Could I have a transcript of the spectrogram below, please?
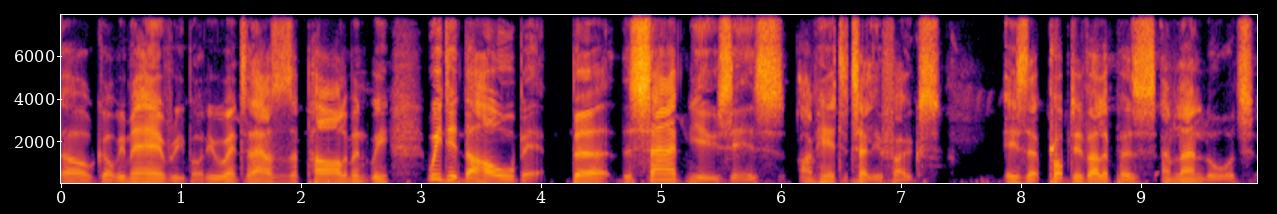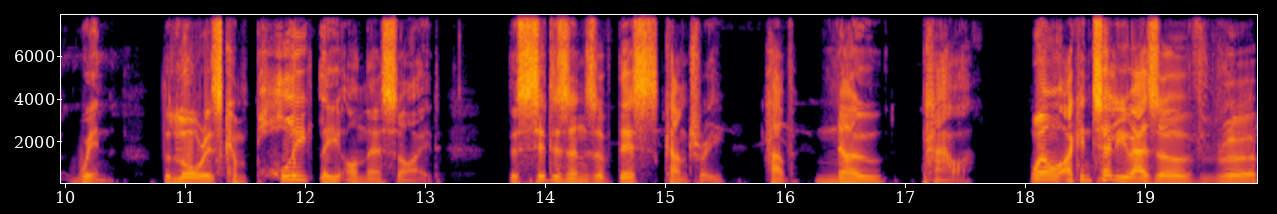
oh god, we met everybody. We went to the Houses of Parliament. We we did the whole bit. But the sad news is, I'm here to tell you folks, is that property developers and landlords win. The law is completely on their side. The citizens of this country have no power. Well, I can tell you as of uh,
